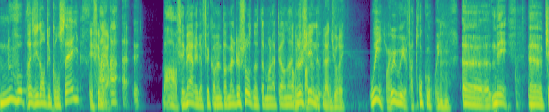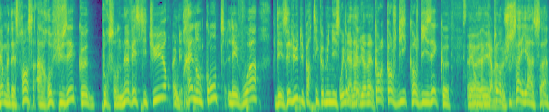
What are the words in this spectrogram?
nouveau président du Conseil, éphémère. bah, éphémère, il a fait quand même pas mal de choses, notamment la paix en Indochine. La durée. Oui, oui, oui, enfin trop court, oui. Mhm. Euh, mais euh, Pierre Mendès France a refusé que pour son investiture, on prenne en compte les voix des élus du Parti communiste. Oui, mais Alain Duhamel. Quand, quand, je dis, quand je disais que euh, tout, ça, il y a ça,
